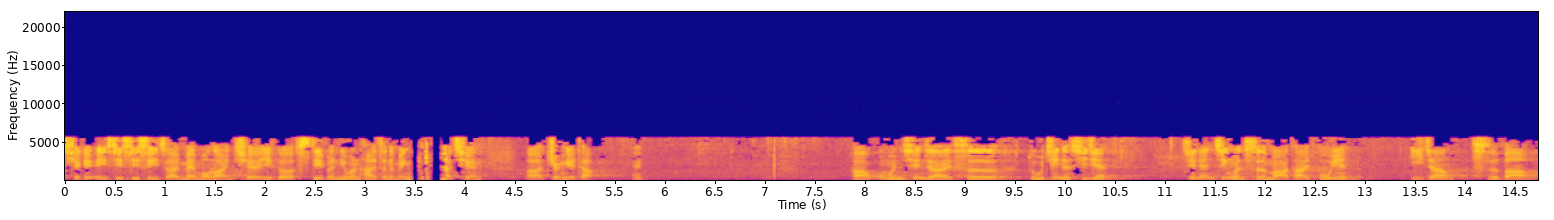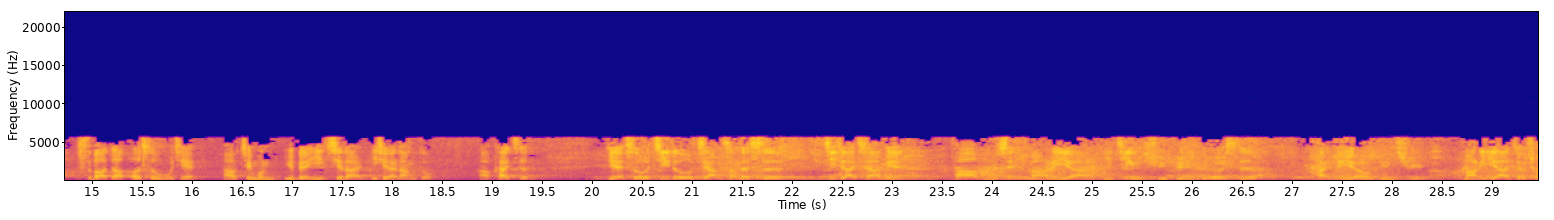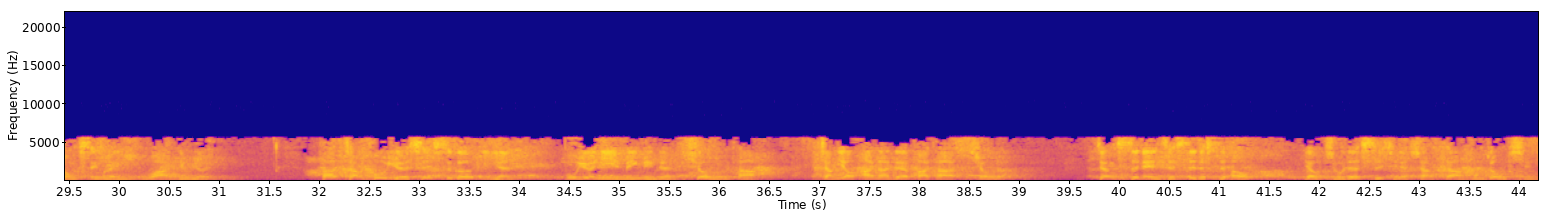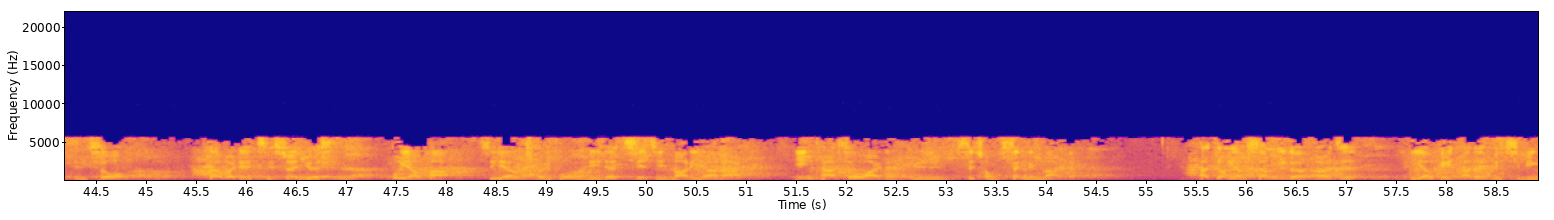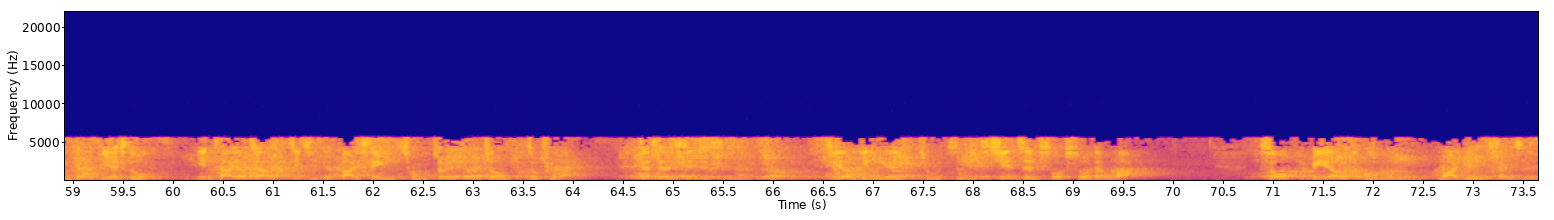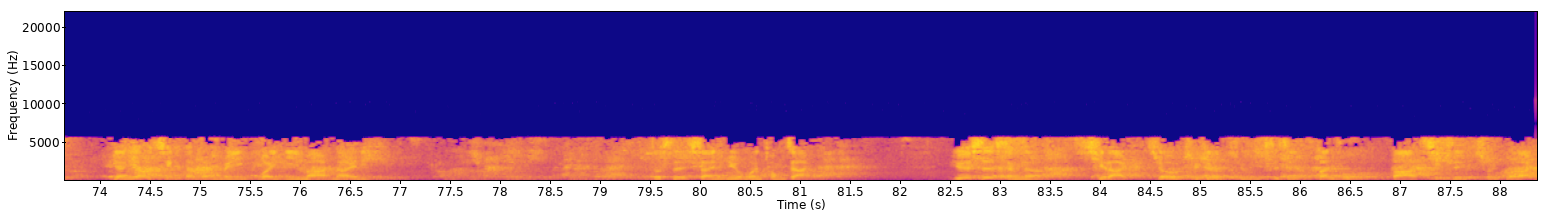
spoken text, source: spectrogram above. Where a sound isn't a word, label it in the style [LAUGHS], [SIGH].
写给 ACCC 在 memo line 写一个 Stephen n e w e n h e i s e n 的名字，把钱啊捐给他。好，我们现在是读经的时间。今天经文是马太福音一章十八十八到二十五节。好，请我们预备一起来一起来朗读。好，开始。耶稣基督降生的事记在下面。他母亲玛利亚已经许孕二世，还没有允许，玛利亚就从心灵怀孕。她丈夫约瑟是个异人，不愿意明明的羞辱她，想要暗暗的把她休了。正思念这事的时候，有主的使者上上梦中显现说：“大卫的子孙约瑟，不要怕，只要吹过你的妻子玛利亚来，因她所怀的孕是从圣灵来的。他将要生一个儿子，你要给他的起名有耶稣，因他要将自己的百姓从罪恶中救出来。这是先知是只有应验主之先知所说的话，说必要从你怀孕生子，人要称他的名为以马内利，就是神与我们同在。约瑟生了起来，就去着主妻子吩咐把妻子娶过来，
